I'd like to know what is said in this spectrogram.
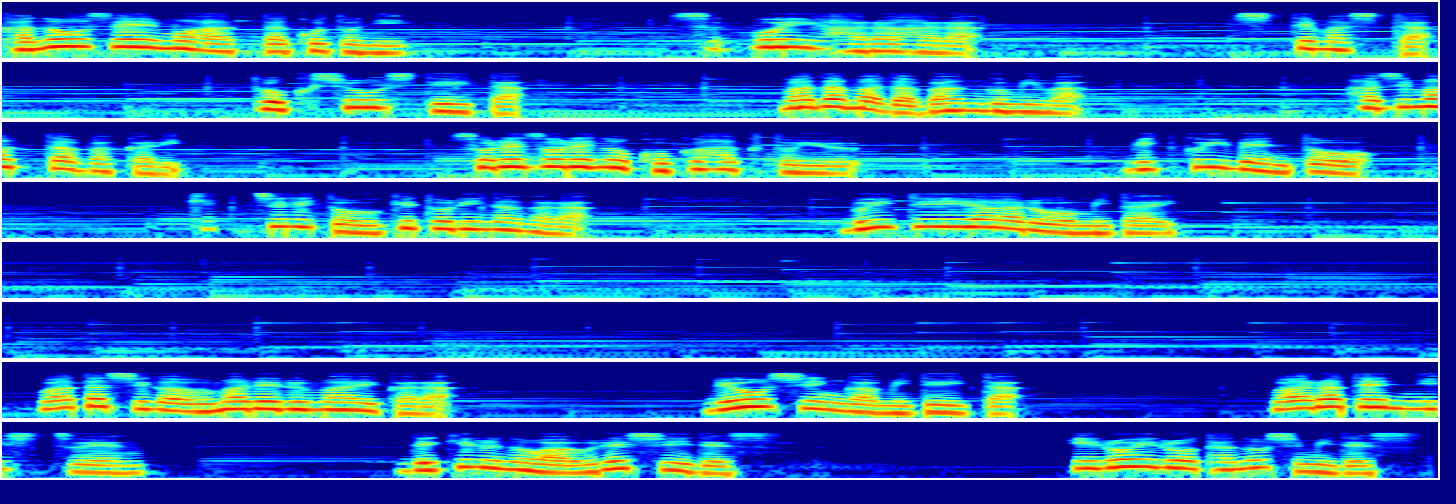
可能性もあったことに、すっごいハラハラ。知ってました。特徴していた。まだまだ番組は、始まったばかり。それぞれの告白という、ビッグイベントを、きっちりと受け取りながら、VTR を見たい。私が生まれる前から、両親が見ていた。わら展に出演。できるのは嬉しいです。いろいろ楽しみです。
